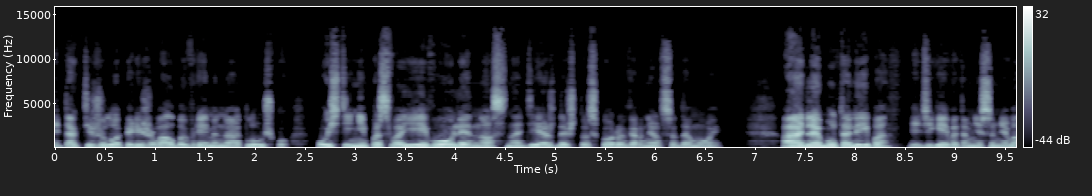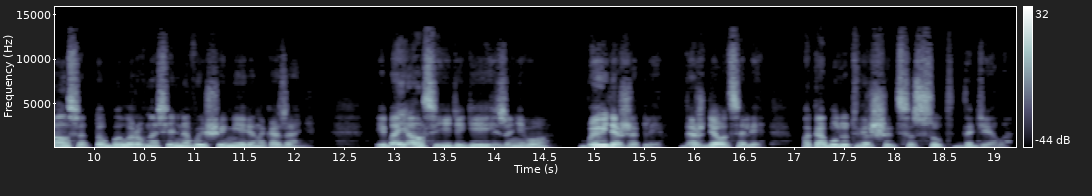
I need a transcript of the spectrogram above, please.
не так тяжело переживал бы временную отлучку, пусть и не по своей воле, но с надеждой, что скоро вернется домой. А для Буталипа, Едигей в этом не сомневался, то было равносильно высшей мере наказания. И боялся Едигей за него, Выдержит ли, дождется ли, пока будут вершиться суд до дела.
